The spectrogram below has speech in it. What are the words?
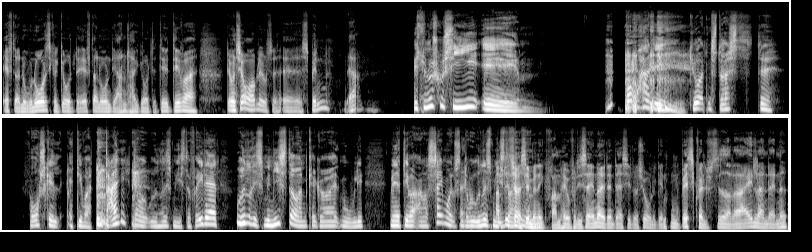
efter Novo Nordisk har gjort det, efter nogle af de andre har gjort det. Det, det, var, det var en sjov oplevelse. Øh, spændende, ja. Hvis du nu skulle sige, øh, hvor har det gjort den største forskel, at det var dig, der var udenrigsminister? For et er, at udenrigsministeren kan gøre alt muligt, men at det var Anders Samuelsen, der var Jamen, udenrigsminister. det tør jeg simpelthen ikke fremhæve, fordi så ender jeg i den der situation igen. Den bedst kvalificerede, eller er et eller andet.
